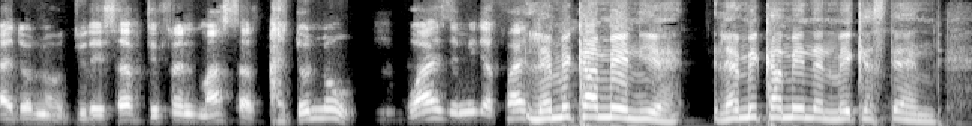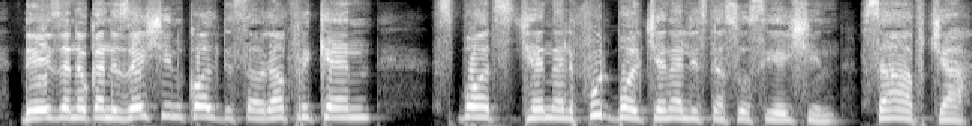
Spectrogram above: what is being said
I don't know. Do they serve different masters? I don't know. Why is the media quiet? Let me come in here. Let me come in and make a stand. There is an organization called the South African Sports Journal Football Journalist Association, SAFJA.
